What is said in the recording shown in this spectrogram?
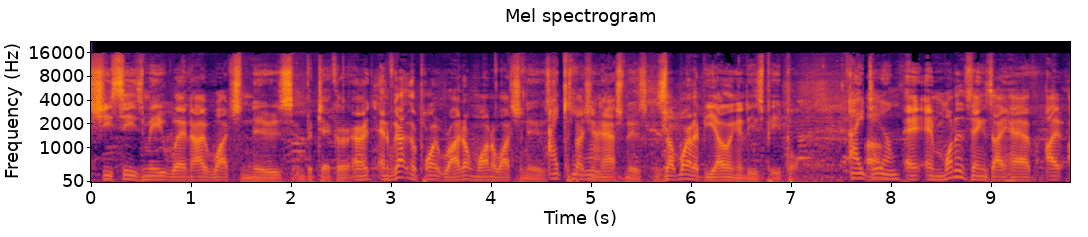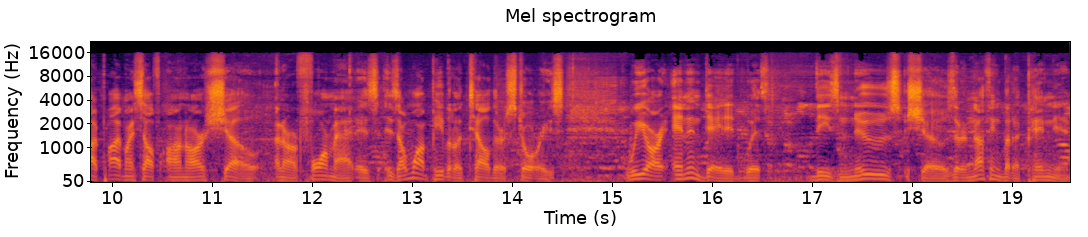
she sees me when I watch the news in particular. And I've gotten to the point where I don't want to watch the news, I especially national news, because I want to be yelling at these people. I do. Um, and, and one of the things I have, I, I pride myself on our show and our format is, is I want people to tell their stories. We are inundated with these news shows that are nothing but opinion.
